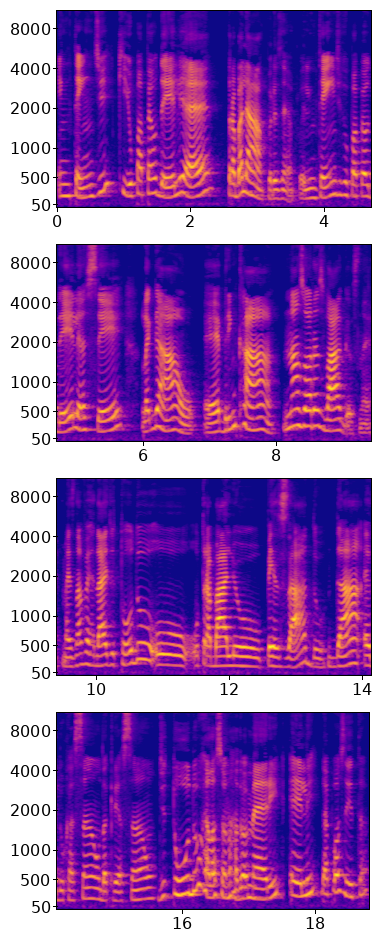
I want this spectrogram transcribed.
entende que o papel dele é trabalhar, por exemplo. Ele entende que o papel dele é ser legal, é brincar nas horas vagas, né? Mas na verdade todo o, o trabalho pesado da educação, da criação, de tudo relacionado a Mary, ele deposita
